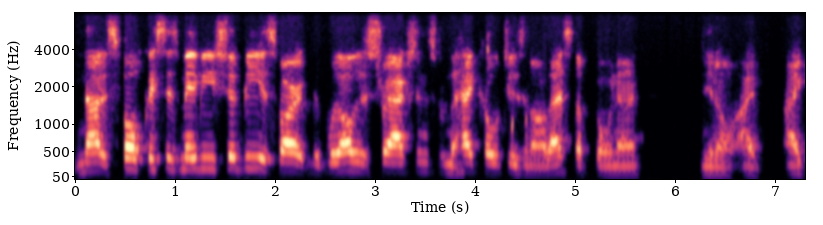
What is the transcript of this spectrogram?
not as focused as maybe he should be, as far with all the distractions from the head coaches and all that stuff going on. You know, I I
